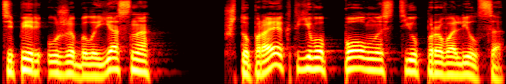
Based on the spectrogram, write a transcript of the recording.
Теперь уже было ясно, что проект его полностью провалился.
